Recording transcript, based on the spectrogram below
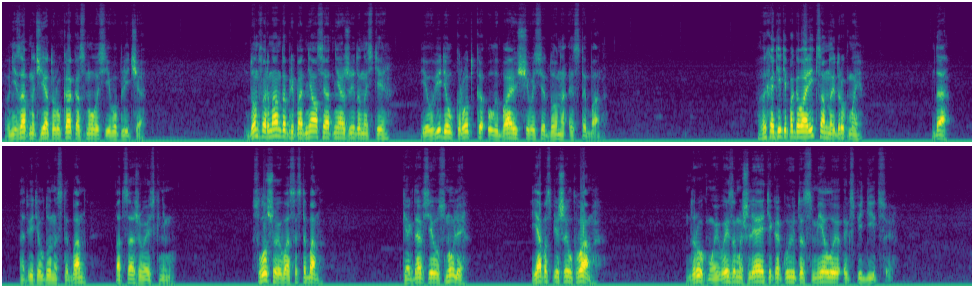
Внезапно чья-то рука коснулась его плеча. Дон Фернандо приподнялся от неожиданности и увидел кротко улыбающегося Дона Эстебана. «Вы хотите поговорить со мной, друг мой?» «Да», — ответил Дон Эстебан, подсаживаясь к нему. «Слушаю вас, Эстебан». Когда все уснули, я поспешил к вам. Друг мой, вы замышляете какую-то смелую экспедицию.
